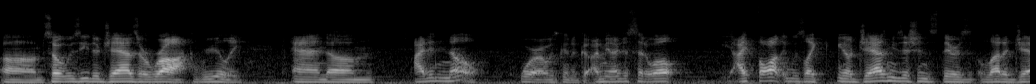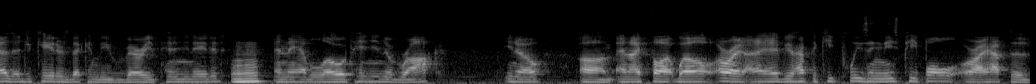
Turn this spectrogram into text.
Um, so it was either jazz or rock, really. And um, I didn't know where I was going to go. I mean, I just said, well, I thought it was like, you know, jazz musicians, there's a lot of jazz educators that can be very opinionated and they have a low opinion of rock, you know. Um, and I thought, well, all right, I either have to keep pleasing these people or I have to,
